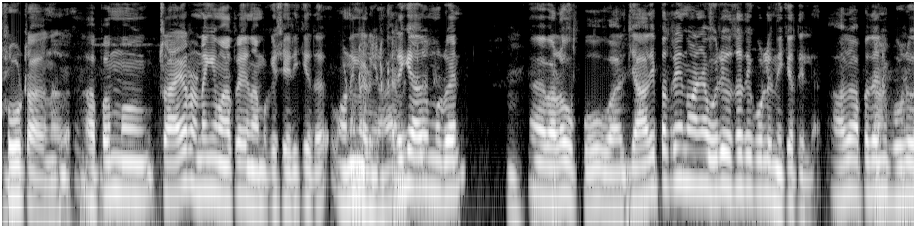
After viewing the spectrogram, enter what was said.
ഫ്രൂട്ട് ആകുന്നത് അപ്പം ടയർ ഉണ്ടെങ്കിൽ മാത്രമേ നമുക്ക് ശരിക്കും ഇത് ഉണങ്ങിയെടുക്കാം അല്ലെങ്കിൽ അത് മുഴുവൻ വിളവ് പോവുക. ജാതിപത്രി എന്ന് പറഞ്ഞാൽ ഒരു ദിവസത്തിൽ കൂടുതൽ നിൽക്കത്തില്ല. അത് അപ്പോഴത്തേന് പുഴു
